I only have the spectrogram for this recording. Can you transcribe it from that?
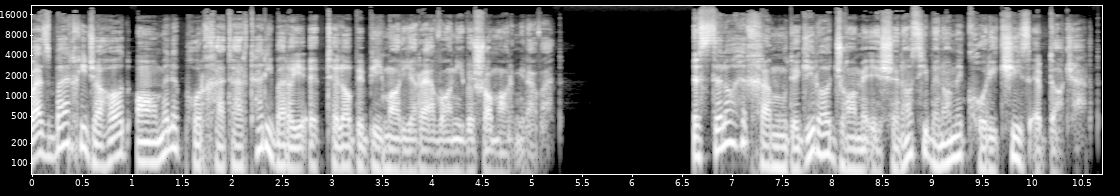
و از برخی جهات عامل پرخطرتری برای ابتلا به بیماری روانی به شمار می رود. اصطلاح خمودگی را جامعه شناسی به نام کوریکیز ابدا کرد.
